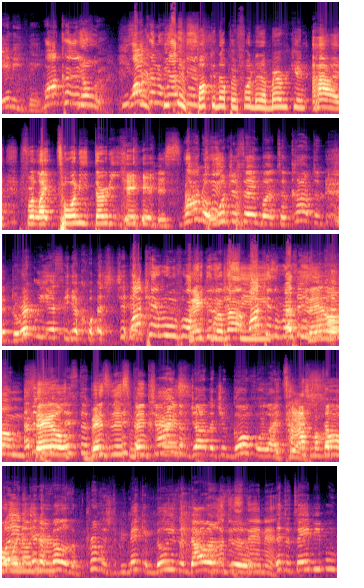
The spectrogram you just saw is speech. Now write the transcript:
anything? why couldn't Yo, he's why been, couldn't the he's been fucking up in front of the American eye for like 20, 30 years. I don't know what you're saying, but to, com- to, to directly answer your question, Why can't Reuben Foster get a job? Why can't the I think Redskins it's- failed- um? I failed it's the, business it's the ventures. kind of job that you're going for. Like The Taj yes, to play in the went under. NFL is a privilege to be making millions of dollars to that. entertain people.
